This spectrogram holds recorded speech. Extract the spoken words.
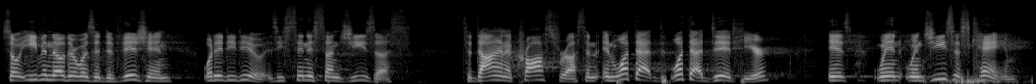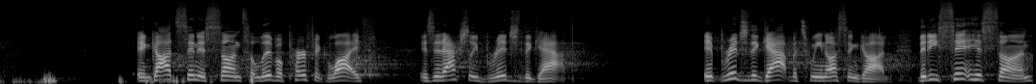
So even though there was a division, what did he do? Is he sent his son Jesus to die on a cross for us. And, and what, that, what that did here is when, when Jesus came and God sent his son to live a perfect life, is it actually bridged the gap. It bridged the gap between us and God. That He sent His Son,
